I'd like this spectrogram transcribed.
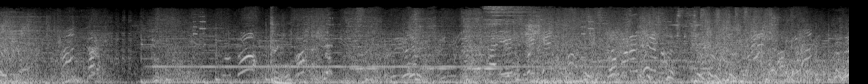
ここらでも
